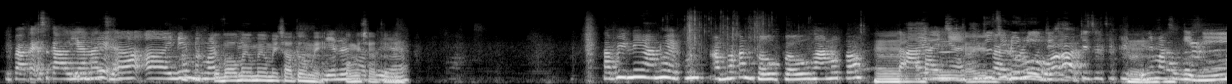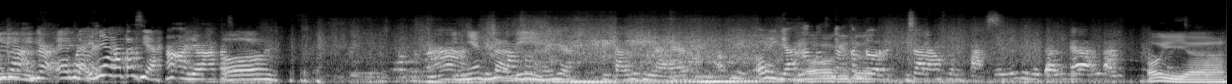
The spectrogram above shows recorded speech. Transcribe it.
dipakai sekalian ini, aja. ah, ah, ini yang dimasukin. Coba umi umi umi satu umi, Iya, umi satu satu ya. nih. Tapi ini anu ya bun, apa kan bau-bau nganu toh? Hmm. Tak katanya Kain. dicuci dulu. Oh, dicuci. oh, dicuci dulu. Hmm. Ini masuk gini. Enggak, enggak. Eh, enggak. Ini yang atas ya? Ah, ah, yang atas. Oh, Nah, ini yang langsung, Iya, ditali di leher. Tapi oh gini. atas Oh, nggak gitu. kendor, bisa langsung pas. Ini gini tali. Ya, tali. Oh iya,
